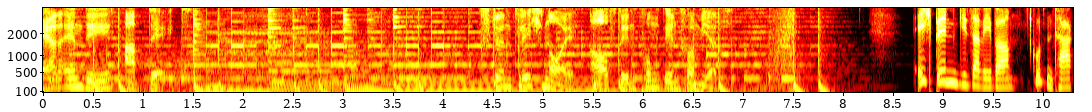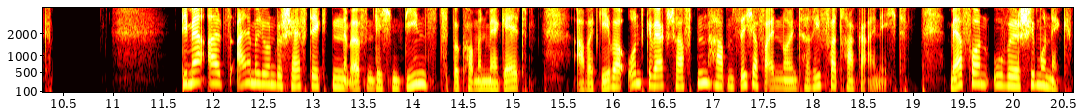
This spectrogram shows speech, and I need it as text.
RND Update. Stündlich neu. Auf den Punkt informiert. Ich bin Gisa Weber. Guten Tag. Die mehr als eine Million Beschäftigten im öffentlichen Dienst bekommen mehr Geld. Arbeitgeber und Gewerkschaften haben sich auf einen neuen Tarifvertrag geeinigt. Mehr von Uwe Schimonek.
